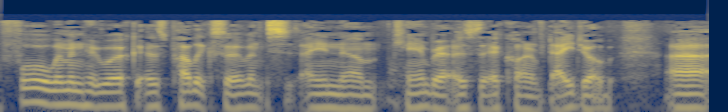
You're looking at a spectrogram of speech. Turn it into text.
four women who work as public servants in um, Canberra as their kind of day job. Uh,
